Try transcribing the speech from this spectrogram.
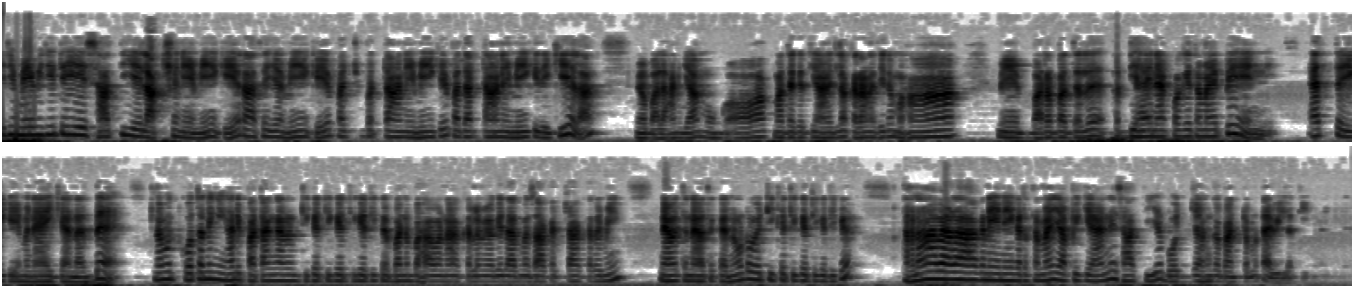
ඉතින් මේ විදිහට මේ සතියේ ලක්ෂණය මේකේ රසය මේකේ පච්චපට්ඨානේ මේකේ පදට්ඨානේ මේකේද කියලා මම බලහන් ගියාම මොකක් මතක තියාගෙන ඉඳලා කරන්න තියෙන මහා මේ බරපතල අධ්‍යයනයක් වගේ තමයි පේන්නේ. ඇත්ත ඒකේම නෑයි කියන්නත් බෑ. නමුත් කොතනකින් හරි පටන් ගන්න ටික ටික ටික ටික බණ භාවනා කරලා මේ වගේ ධර්ම සාකච්ඡා කරමින් නැවත නැවත කරනකොට ওই ටික ටික ටික ටික තනාවලාගෙන එන එකට තමයි අපි කියන්නේ සතිය බොජ්ජංග මට්ටමට අවිල්ලා තියෙනවා කියලා.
